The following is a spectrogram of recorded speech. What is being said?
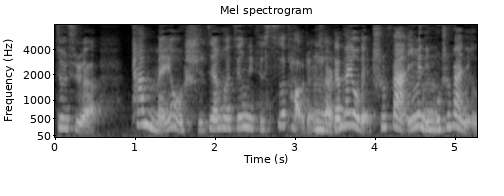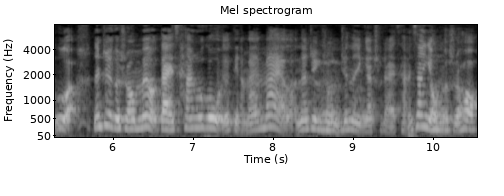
就是。他没有时间和精力去思考这事儿，但他又得吃饭，因为你不吃饭你饿。那这个时候没有代餐，如果我就点外卖了，那这个时候你真的应该吃代餐。像有的时候。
